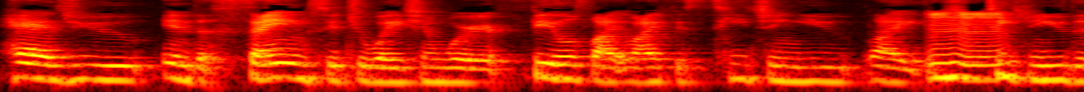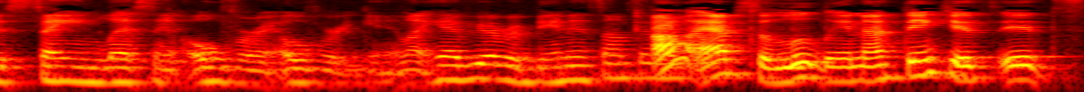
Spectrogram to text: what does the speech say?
has you in the same situation where it feels like life is teaching you like Mhm. teaching you the same lesson over and over again? Like have you ever been in something Oh, like absolutely, and I think it's it's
